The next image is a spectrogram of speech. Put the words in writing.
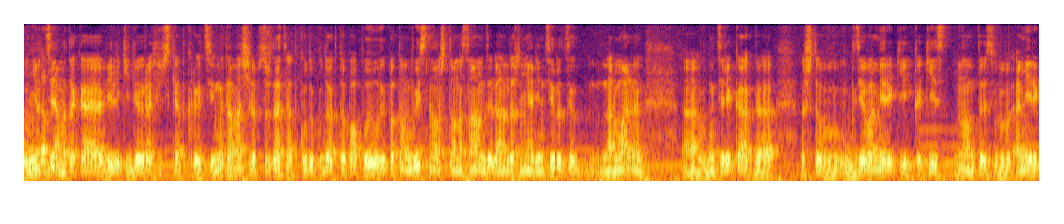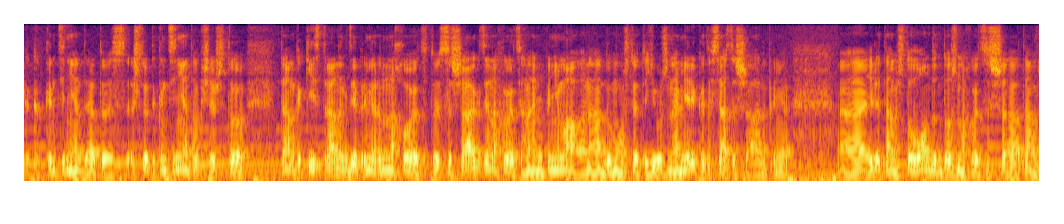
у нее тема такая, великие географические открытия. И мы там начали обсуждать, откуда, куда кто поплыл, и потом выяснилось, что на самом деле она даже не ориентируется нормально в материках, да, что где в Америке какие, ну, то есть Америка как континент, да, то есть что это континент вообще, что там какие страны, где примерно находятся, то есть США где находится, она не понимала, она думала, что это Южная Америка, это вся США, например. Э, или там, что Лондон тоже находится в США, там,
